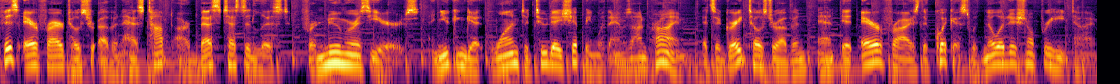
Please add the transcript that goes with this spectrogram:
This air fryer toaster oven has topped our best tested list for numerous years, and you can get one to two day shipping with Amazon Prime. It's a great toaster oven and it air fries the quickest with no additional preheat time.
